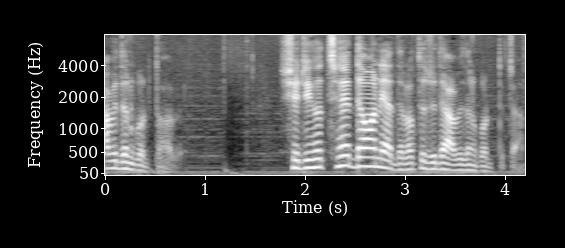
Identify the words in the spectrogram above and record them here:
আবেদন করতে হবে। সেটি হচ্ছে দেওয়ানি আদালতে যদি আবেদন করতে চান।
